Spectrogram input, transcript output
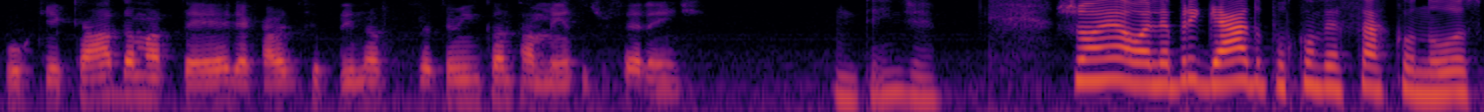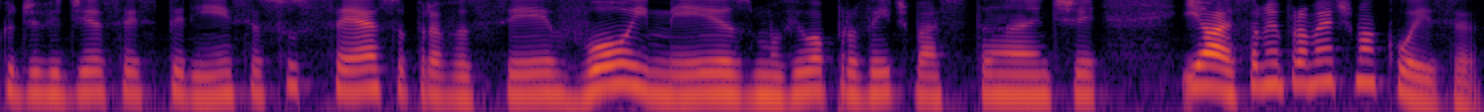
porque cada matéria, cada disciplina, você tem um encantamento diferente. Entendi. Joel, olha, obrigado por conversar conosco, dividir essa experiência. Sucesso para você. Voe mesmo, viu? Aproveite bastante. E olha, só me promete uma coisa.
